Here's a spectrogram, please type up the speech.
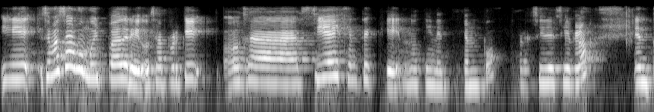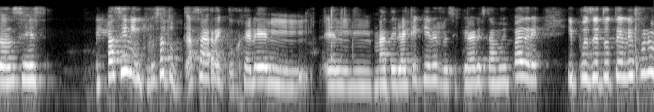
Y se me hace algo muy padre, o sea, porque, o sea, sí hay gente que no tiene tiempo, por así decirlo. Entonces, pasen incluso a tu casa a recoger el, material que quieres reciclar, está muy padre. Y pues de tu teléfono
